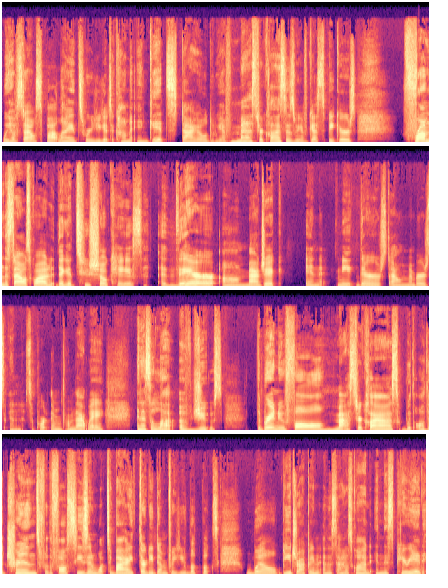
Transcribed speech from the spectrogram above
We have style spotlights where you get to come and get styled. We have master classes. We have guest speakers from the Style Squad. They get to showcase their um, magic and meet their style members and support them from that way. And it's a lot of juice. The brand new fall masterclass with all the trends for the fall season, what to buy, 30 done for you lookbooks will be dropping in the Style Squad in this period.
